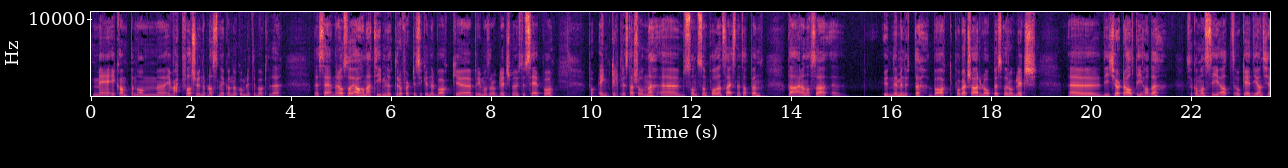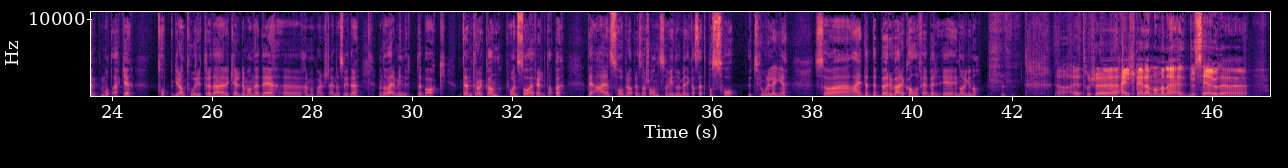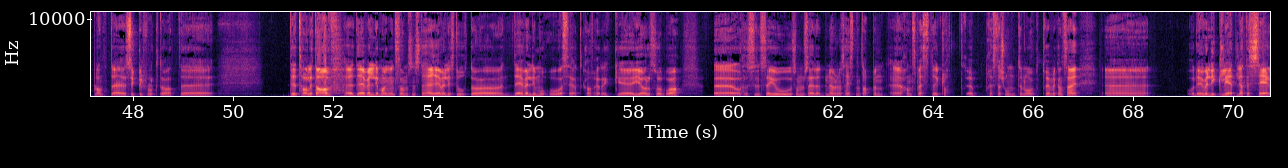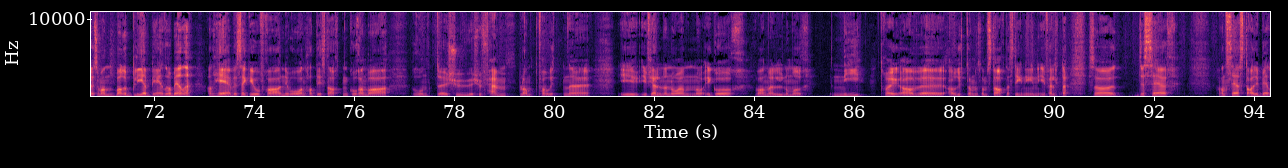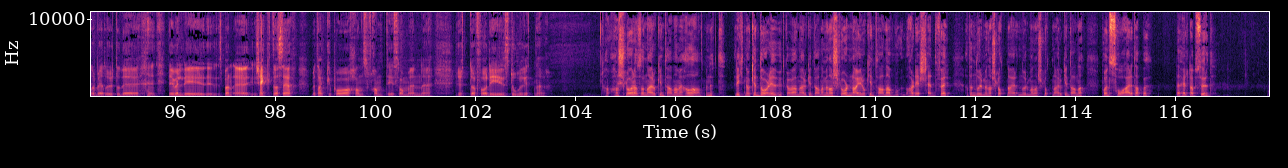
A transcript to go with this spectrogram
med i kampen om uh, i hvert fall sjuendeplassen. Vi kan jo komme litt tilbake til det, det senere. Og så, ja, han er 10 minutter og 40 sekunder bak Primoz Roglic, men hvis du ser på, på enkeltprestasjonene, sånn som på den 16. etappen, da er han altså under minuttet bak Pogacar, Lopez og Roglic. De kjørte alt de hadde. Så kan man si at ok, de han kjemper mot, er ikke topp Grand Tour-ryttere. Det er Kelderman, Edé, uh, Herman Pernsteiner osv. Men å være minuttet bak den troikaen på en så hard fjelletappe, det er en så bra prestasjon som vi nordmenn ikke har sett på så utrolig lenge. Så eh, nei, det, det bør være kaldefeber i, i Norge nå. Ja, jeg tror ikke helt det er det ennå, men jeg, du ser jo det blant eh, sykkelfolk, da, at eh, det tar litt av. Eh, Det er veldig mange som syns det her er veldig stort, og det er veldig moro å se at Carl Fredrik eh, gjør det så bra. Eh, og så syns jeg jo, som du sier, du nevner den 16. etappen, hans beste klatreprestasjon til nå, tror jeg vi kan si. Og det er jo veldig gledelig at det ser ut som han bare blir bedre og bedre. Han hever seg jo fra nivået han hadde i starten, hvor han var rundt eh, 20-25 blant favorittene i, i fjellene. Nå, nå I går var han vel nummer ni, tror jeg, av, eh, av rytterne som starta stigningen i feltet. Så det ser han ser stadig bedre og bedre ut, og det, det er veldig kjekt å se med tanke på hans framtid som en eh, rytter for de store rittene her. Han, slår altså Nairo Quintana med halvannet minutt. Riktignok en dårlig utgave av Nairo Quintana, men han slår Nairo Quintana. Har det skjedd før? At en nordmann har slått nordmann Nairo Quintana på en så hard etappe? Det er helt absurd.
